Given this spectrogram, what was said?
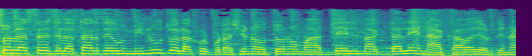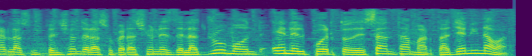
Son las 3 de la tarde, un minuto. La Corporación Autónoma del Magdalena acaba de ordenar la suspensión de las operaciones de la Drummond en el puerto de Santa Marta. Jenny Navarro.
